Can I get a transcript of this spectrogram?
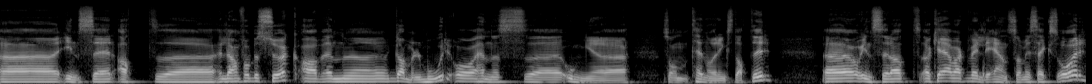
øh, innser at øh, Eller han får besøk av en øh, gammel mor og hennes unge sånn tenåringsdatter. Øh, og innser at OK, jeg har vært veldig ensom i seks år.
